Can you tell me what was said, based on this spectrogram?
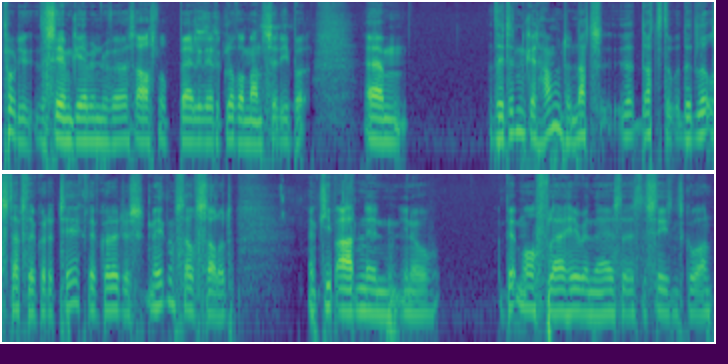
probably the same game in reverse. Arsenal barely laid a glove on Man City, but um, they didn't get hammered, and that's that, that's the, the little steps they've got to take. They've got to just make themselves solid and keep adding in, you know, a bit more flair here and there as, as the seasons go on,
